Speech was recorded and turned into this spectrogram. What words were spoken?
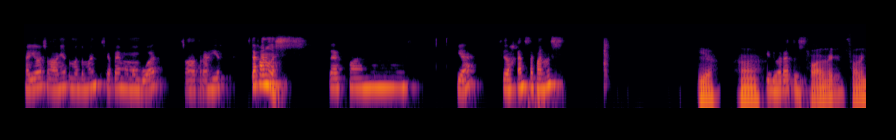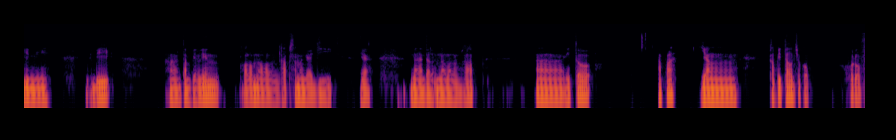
Ayo soalnya teman-teman, siapa yang mau membuat soal terakhir? Stefanus. Stefanus. Ya, silahkan Stefanus. Iya. eh, Di 200. soalnya soalnya gini. Jadi eh, tampilin kolom nama lengkap sama gaji ya. Nah, dalam nama lengkap eh, itu apa? Yang kapital cukup huruf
